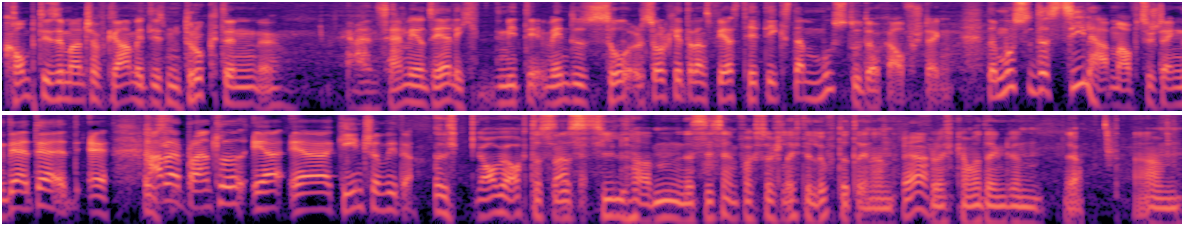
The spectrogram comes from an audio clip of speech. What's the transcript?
Kommt diese Mannschaft klar mit diesem Druck? Denn, äh, meine, seien wir uns ehrlich, mit, wenn du so, solche Transfers tätigst, dann musst du doch aufsteigen. Dann musst du das Ziel haben, aufzusteigen. Der, der, äh, Harald Brandl, er, er geht schon wieder. Ich glaube auch, dass sie das Ziel haben. Es ist einfach so schlechte Luft da drinnen. Ja. Vielleicht kann man da irgendwann, ja, ähm,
